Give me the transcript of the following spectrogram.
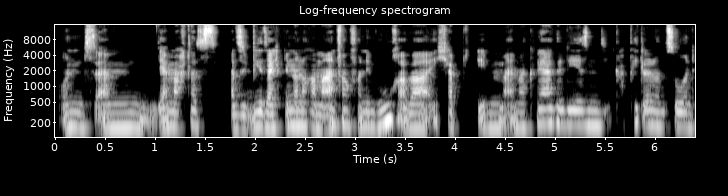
Und ähm, der macht das, also wie gesagt, ich bin da noch am Anfang von dem Buch, aber ich habe eben einmal quer gelesen, die Kapitel und so und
